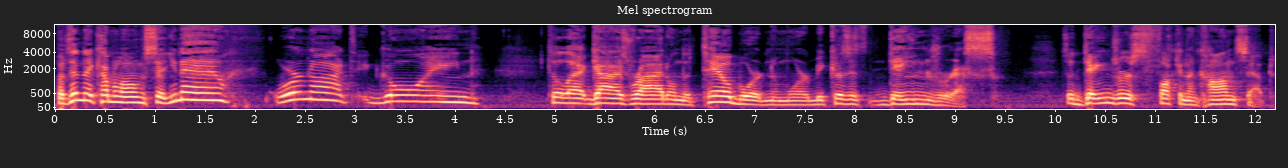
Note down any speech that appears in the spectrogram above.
But then they come along and say, you know, we're not going to let guys ride on the tailboard no more because it's dangerous. It's a dangerous fucking concept.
